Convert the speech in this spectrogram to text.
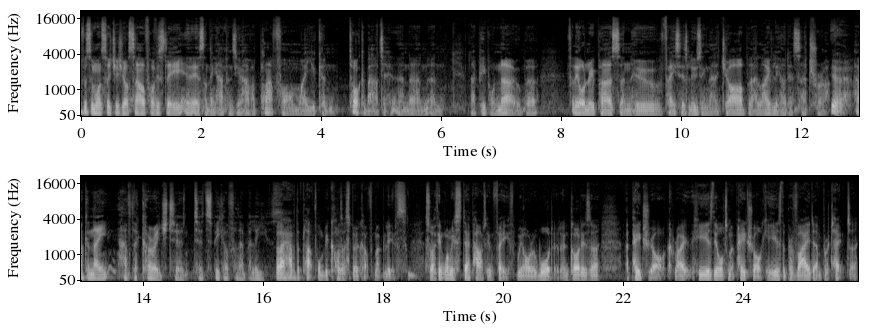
For someone such as yourself, obviously, if something happens, you have a platform where you can talk about it and, and, and let people know. But for the ordinary person who faces losing their job, their livelihood, etc., Yeah. how can they have the courage to, to speak up for their beliefs? But I have the platform because I spoke up for my beliefs. Hmm. So I think when we step out in faith, we are rewarded. And God is a, a patriarch, right? He is the ultimate patriarch. He is the provider and protector.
